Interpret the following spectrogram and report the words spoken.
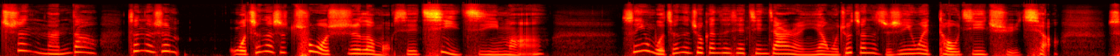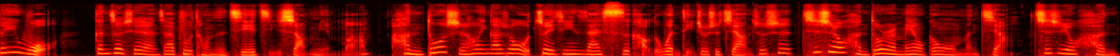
就是难道真的是我真的是错失了某些契机吗？所以我真的就跟这些金家人一样，我就真的只是因为投机取巧，所以我跟这些人在不同的阶级上面吗？很多时候，应该说，我最近一直在思考的问题就是这样，就是其实有很多人没有跟我们讲，其实有很。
